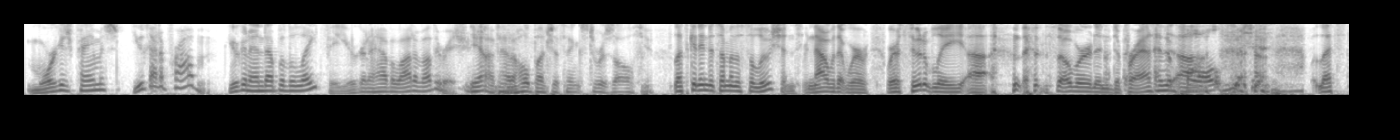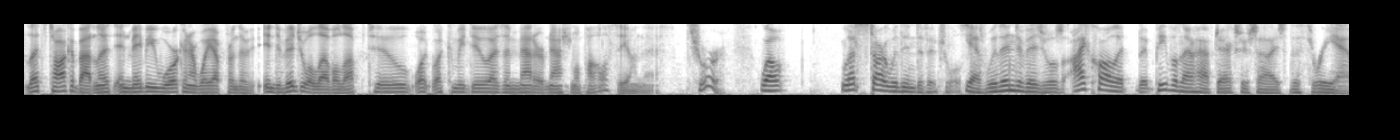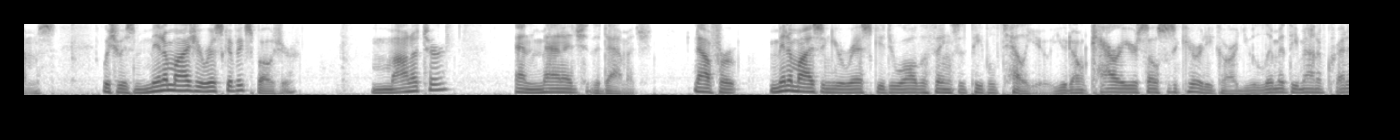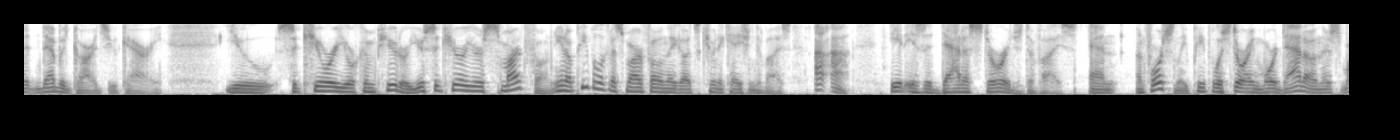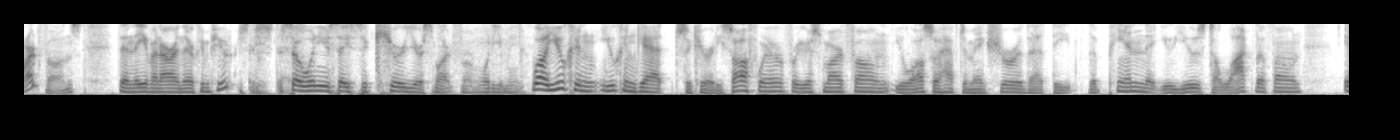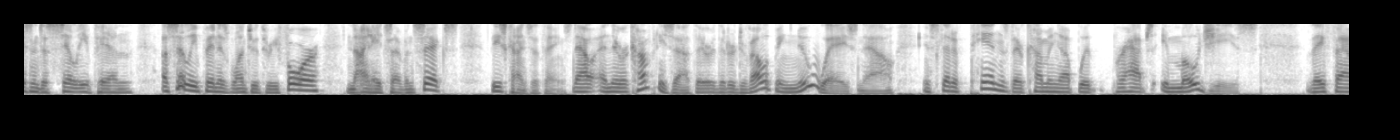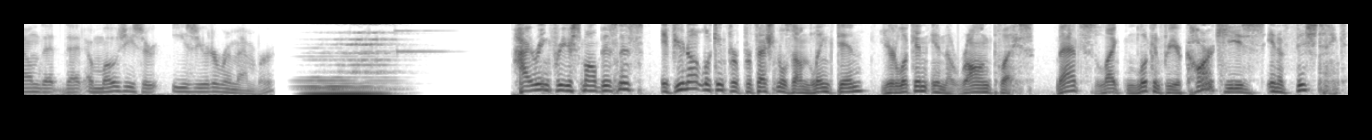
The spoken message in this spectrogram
mortgage payments, you got a problem. You're going to end up with a late fee. You're going to have a lot of other issues. Yeah, I've had a whole bunch of things to resolve. Yeah. Let's get into some of the solutions. Now that we're we're suitably uh, sobered and depressed, and appalled. Uh, let's let's talk about it and maybe working our way up from the individual level up to what what can we do as a matter of national policy on this? Sure. Well, Let's start with individuals. Yes, with individuals, I call it that people now have to exercise the three M's, which was minimize your risk of exposure, monitor, and manage the damage. Now, for minimizing your risk, you do all the things that people tell you. You don't carry your Social Security card, you limit the amount of credit and debit cards you carry. You secure your computer, you secure your smartphone. You know, people look at a smartphone, they go, it's a communication device. Uh uh-uh. uh it is a data storage device. And unfortunately, people are storing more data on their smartphones than they even are in their computers these days. So when you say secure your smartphone, what do you mean? Well, you can you can get security software for your smartphone. You also have to make sure that the the pin that you use to lock the phone isn't a silly pin. A silly pin is 1234, 9876, these kinds of things. Now, and there are companies out there that are developing new ways now. Instead of pins, they're coming up with perhaps emojis they found that, that emojis are easier to remember. Hiring for your small business? If you're not looking for professionals on LinkedIn, you're looking in the wrong place. That's like looking for your car keys in a fish tank.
